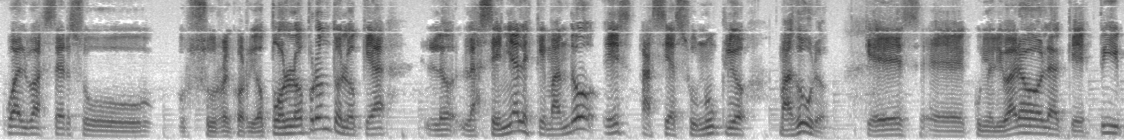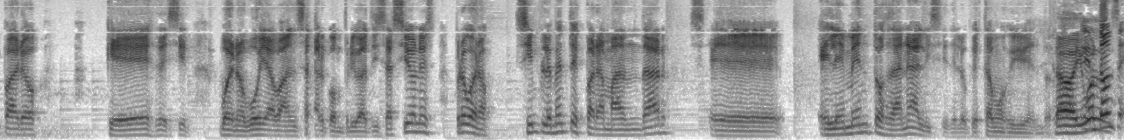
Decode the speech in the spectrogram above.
cuál va a ser su, su recorrido. Por lo pronto, lo que ha, las señales que mandó es hacia su núcleo más duro, que es eh, Cuño Libarola, que es Píparo, que es decir, bueno, voy a avanzar con privatizaciones, pero bueno, simplemente es para mandar eh, elementos de análisis de lo que estamos viviendo. Entonces,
